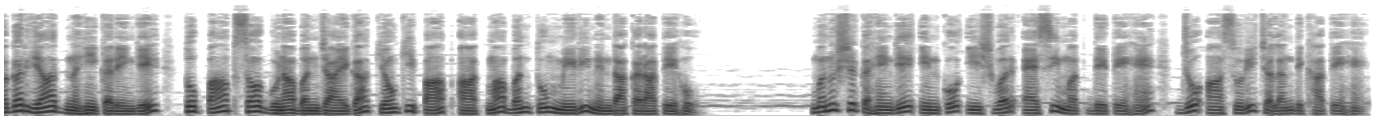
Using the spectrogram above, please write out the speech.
अगर याद नहीं करेंगे तो पाप सौ गुना बन जाएगा क्योंकि पाप आत्मा बन तुम मेरी निंदा कराते हो। मनुष्य कहेंगे, इनको ईश्वर ऐसी मत देते हैं, जो आसुरी चलन दिखाते हैं।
